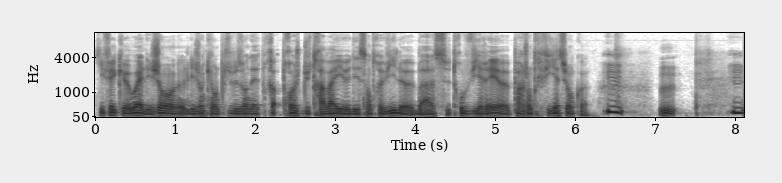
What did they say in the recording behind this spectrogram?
qui fait que ouais, les gens, euh, les gens qui ont le plus besoin d'être pro- proches du travail des centres-villes, bah, se trouvent virés par gentrification, quoi. Mm. Mm. Mm.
